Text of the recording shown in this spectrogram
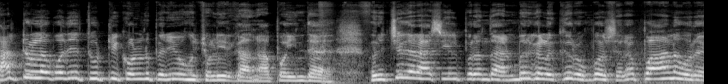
காற்றுள்ள போதே தூற்றிக்கொள்னு பெரியவங்க சொல்லியிருக்காங்க. அப்போ இந்த விருச்சிக ராசியில் பிறந்த அன்பர்களுக்கு ரொம்ப சிறப்பான ஒரு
